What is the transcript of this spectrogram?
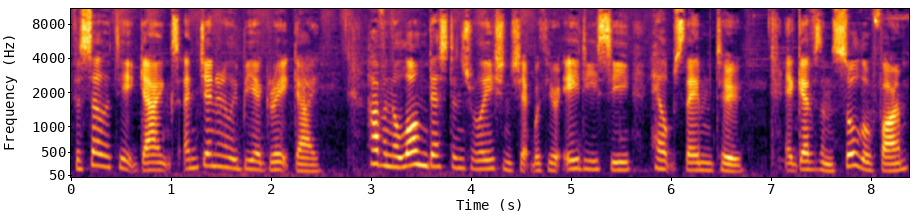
facilitate ganks, and generally be a great guy. Having a long distance relationship with your ADC helps them too. It gives them solo farm,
